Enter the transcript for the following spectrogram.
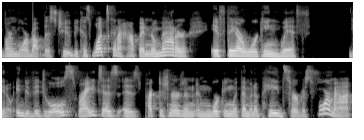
learn more about this too. Because what's going to happen, no matter if they are working with you know individuals right as as practitioners and, and working with them in a paid service format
